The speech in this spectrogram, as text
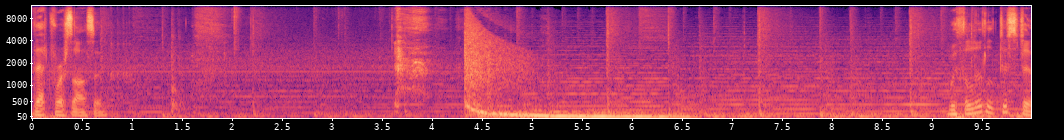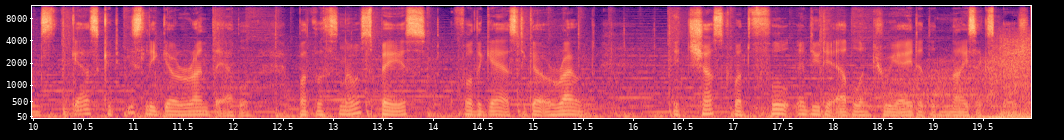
That was awesome. With a little distance, the gas could easily go around the apple, but with no space for the gas to go around, it just went full into the apple and created a nice explosion.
